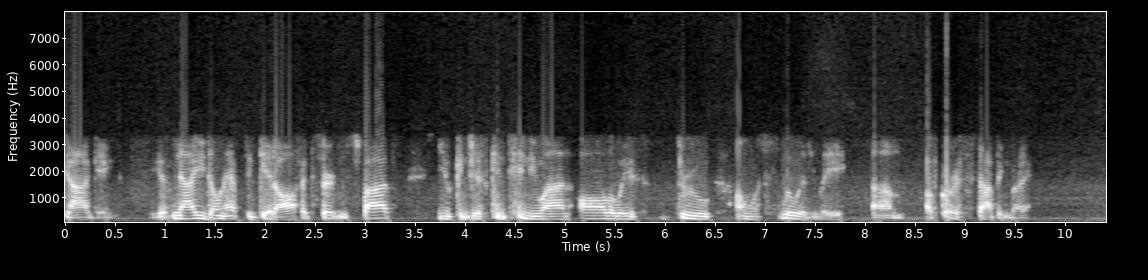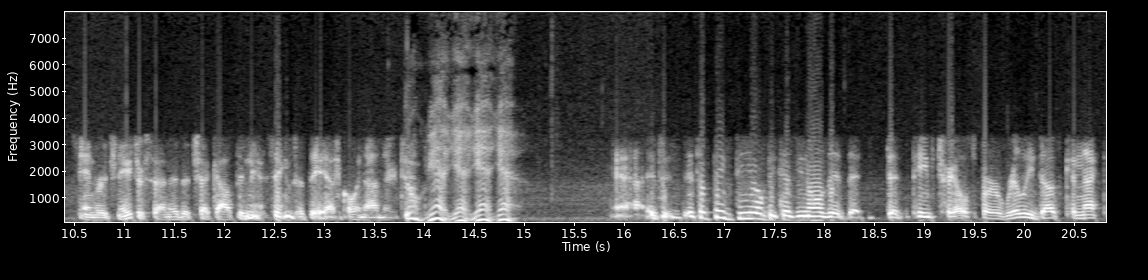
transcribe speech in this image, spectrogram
jogging, because now you don't have to get off at certain spots. You can just continue on all the way through almost fluidly. Um, of course, stopping by Sandridge Nature Center to check out the new things that they have going on there too. Oh yeah, yeah, yeah, yeah. Yeah, it's it's a big deal because you know that that that paved trail spur really does connect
